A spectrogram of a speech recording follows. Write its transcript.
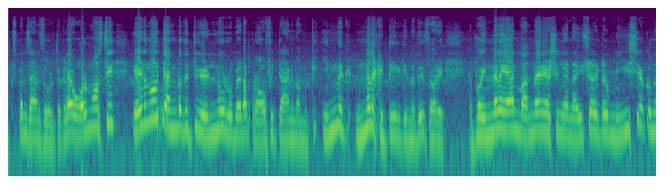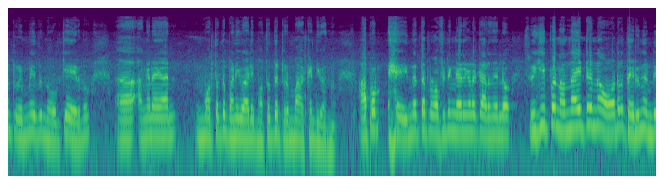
എക്സ്പെൻസ് ആണ് സുഹൃത്തുക്കളെ. ഓൾമോസ്റ്റ് എഴുന്നൂറ്റി അൻപത് ടു എണ്ണൂറ് രൂപയുടെ പ്രോഫിറ്റാണ് നമുക്ക് ഇന്ന് ഇന്നലെ കിട്ടിയിരിക്കുന്നത്. സോറി ഇപ്പോൾ ഇന്നലെ ഞാൻ വന്നതിന് ശേഷം ഞാൻ നൈസായിട്ട് മീശയൊക്കെ ഒന്ന് ട്രിം ചെയ്ത് നോക്കിയായിരുന്നു. അങ്ങനെ ഞാൻ മൊത്തത്തിൽ പണി പാടി മൊത്തത്തിൽ ട്രിം ആക്കേണ്ടി വന്നു. അപ്പം ഇന്നത്തെ പ്രോഫിറ്റും കാര്യങ്ങളൊക്കെ അറിഞ്ഞല്ലോ. സ്വിഗ്ഗി ഇപ്പം നന്നായിട്ട് തന്നെ ഓർഡർ തരുന്നുണ്ട്.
